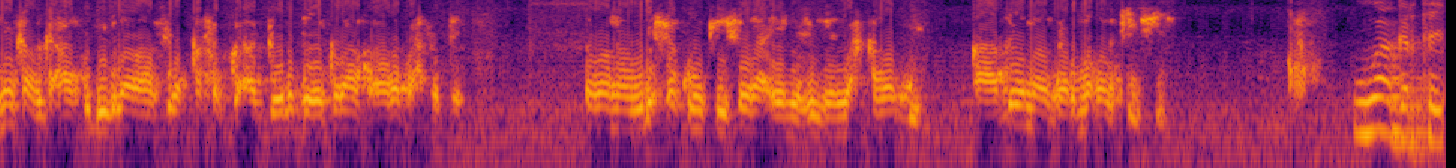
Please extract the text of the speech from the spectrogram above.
ninkaas gacan ku dhiiglaha sida qasabka ah dowladda ee garoonka ooga baxsatay. Isagoona weli xukunkiisana ayna higin maxkamadii qaadayna garmaqalkiisii waa gartay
